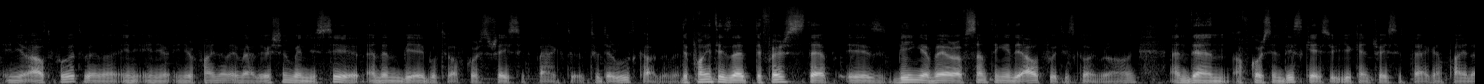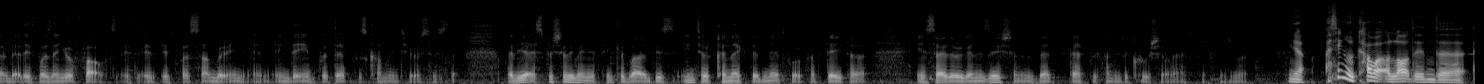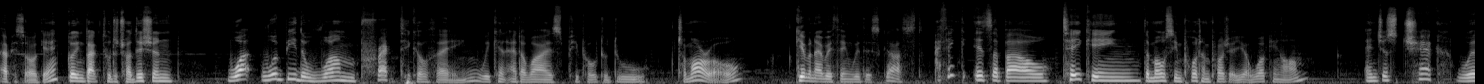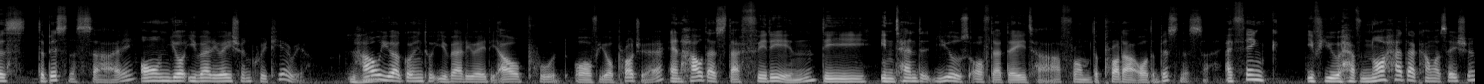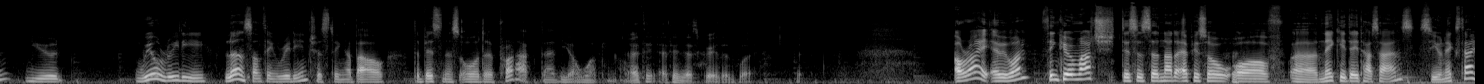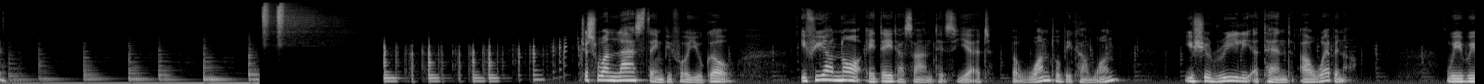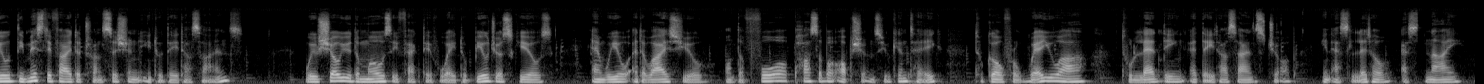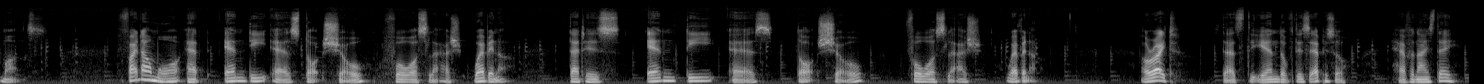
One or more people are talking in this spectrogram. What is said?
in your output, uh, in, in, your, in your final evaluation when you see it, and then be able to, of course, trace it back to, to the root cause of it. The point is that the first step is being aware of something in the output is going wrong, and then, of course, in this case, you, you can trace it back and find out that it wasn't your fault. It, it, it was somewhere in, in, in the input that was coming to your system. But yeah, especially when you think about this interconnected network of data inside organizations, that, that becomes a crucial aspect as well. Yeah, I think we cover a lot in the episode again. Going back to the tradition, what would be the one practical thing we can advise people to do tomorrow, given everything we discussed? I think it's about taking the most important project you're working on and just check with the business side on your evaluation criteria. How you are going to evaluate the output of your project and how does that fit in the intended use of that data from the product or the business side. I think if you have not had that conversation, you will really learn something really interesting about the business or the product that you are working on. I think, I think that's great advice. All right, everyone. Thank you very much. This is another episode of uh, Naked Data Science. See you next time. Just one last thing before you go. If you are not a data scientist yet but want to become one, you should really attend our webinar. We will demystify the transition into data science. We'll show you the most effective way to build your skills and we'll advise you on the four possible options you can take to go from where you are to landing a data science job in as little as nine months. Find out more at nds.show forward slash webinar. That is nds.show forward slash webinar. All right, that's the end of this episode. Have a nice day.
